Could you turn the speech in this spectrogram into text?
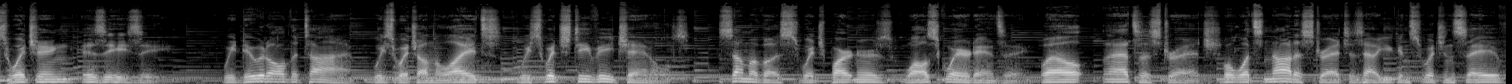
Switching is easy. We do it all the time. We switch on the lights, we switch TV channels. Some of us switch partners while square dancing. Well, that's a stretch. But what's not a stretch is how you can switch and save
